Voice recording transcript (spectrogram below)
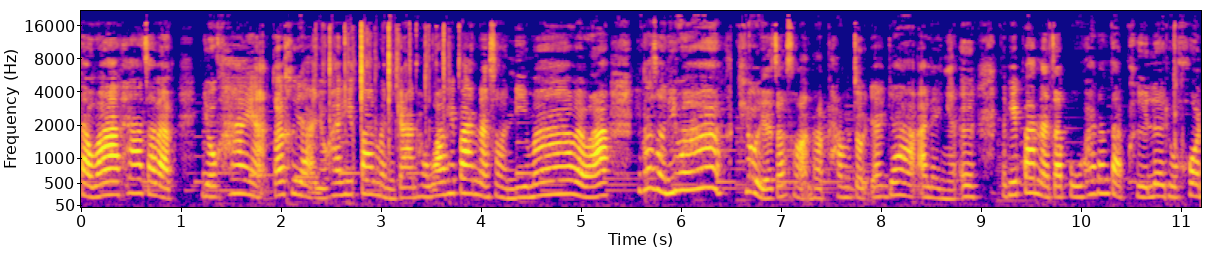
แต่ว่าถ้าจะแบบยกให้อะ ก็คืออยากยกให้พี่ปั้นเหมือนกัน เพราะว่าพี่ปั้นน่ะสอนดีมาก แบบว่า พี่ปั้นสอนดีมาก พี่อุ๋ยจะสอนแบบทำโจทย์ยากๆ อะไรเงี้ย เออ แต่พี่ปั้นอะจะปูให้ตั้งแต่พื้นเลยทุกคน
